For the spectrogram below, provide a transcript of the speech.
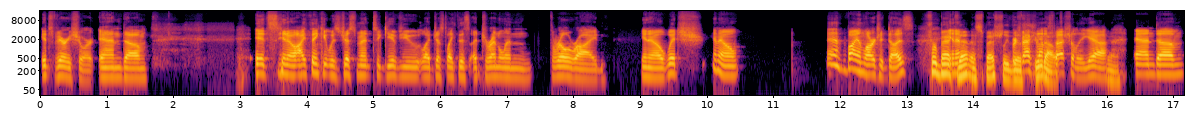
It's very short. And um it's you know, I think it was just meant to give you like just like this adrenaline thrill ride, you know, which, you know, eh, by and large it does for back know, then especially for the back then shootout especially yeah. Yeah. and um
